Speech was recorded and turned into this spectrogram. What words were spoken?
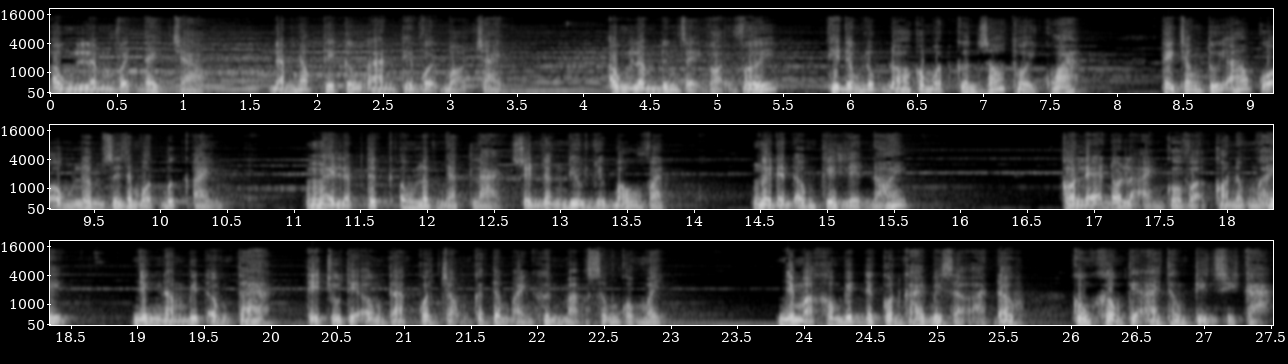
Ông Lâm với tay chào. Đám nhóc thấy công an thì vội bỏ chạy. Ông Lâm đứng dậy gọi với, Thì đúng lúc đó có một cơn gió thổi qua. Từ trong túi áo của ông Lâm rơi ra một bức ảnh. Ngay lập tức ông Lâm nhặt lại Rồi nâng niu như báu vật. Người đàn ông kia liền nói, Có lẽ đó là ảnh của vợ con ông ấy. Những năm biết ông ta Thì chú thấy ông ta coi trọng cái tấm ảnh hơn mạng sống của mình. Nhưng mà không biết đứa con gái bây giờ ở đâu, Cũng không thấy ai thông tin gì cả.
